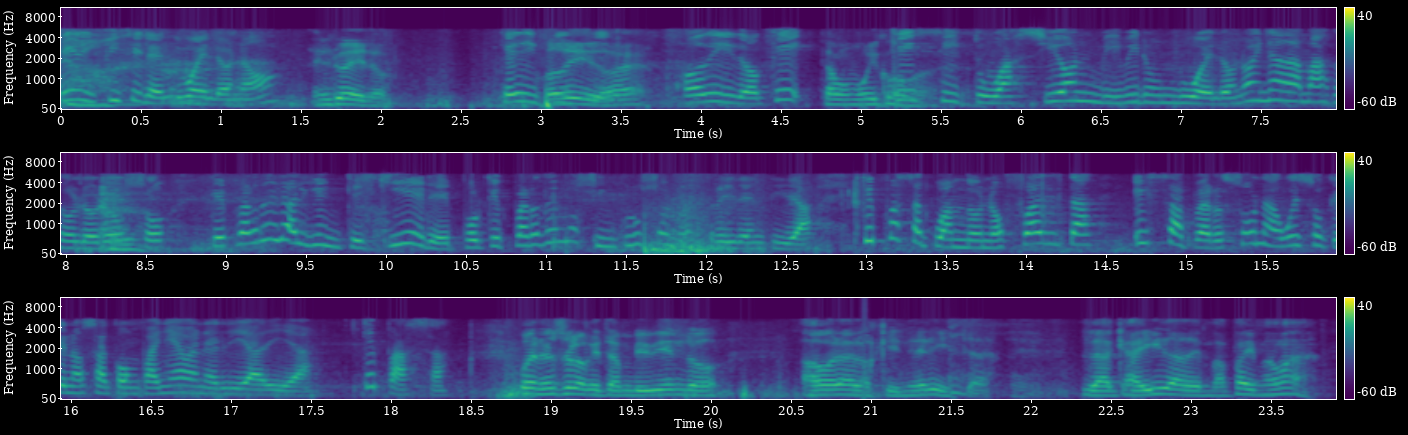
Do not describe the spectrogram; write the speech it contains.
Qué difícil el duelo, ¿no? El duelo. Qué difícil. Jodido, ¿eh? Jodido. Qué, Estamos muy qué situación vivir un duelo. No hay nada más doloroso que perder a alguien que quiere, porque perdemos incluso nuestra identidad. ¿Qué pasa cuando nos falta esa persona o eso que nos acompañaba en el día a día? ¿Qué pasa? Bueno, eso es lo que están viviendo ahora los kirchneristas. La caída de papá y mamá.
